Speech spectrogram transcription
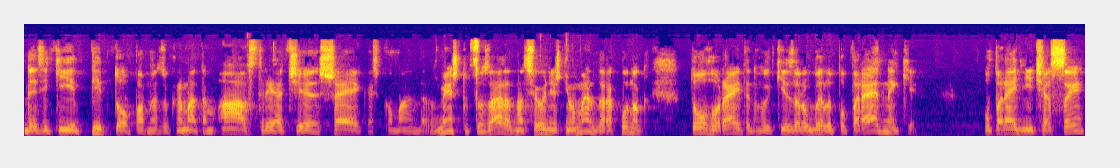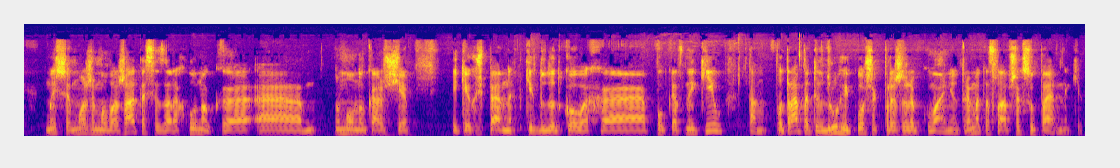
десь які під топами, зокрема там Австрія чи ще якась команда. Розумієш? Тобто зараз на сьогоднішній момент за рахунок того рейтингу, який заробили попередники. Попередні часи ми ще можемо вважатися за рахунок, е, е, умовно кажучи, якихось певних таких додаткових е, показників, там потрапити в другий кошик при жеребкуванні, отримати слабших суперників.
